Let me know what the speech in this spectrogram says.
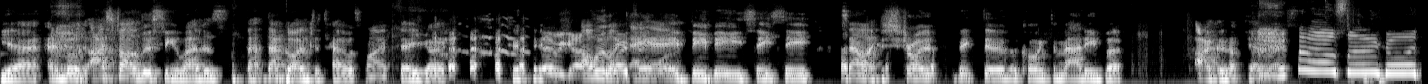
Yeah, and look, I started listing letters. That that got into Taylor's mind. There you go. There we go. I was like Great teamwork. BB, CC. Sound like a stroke victim according to Maddie, but I could not care less. oh, so good.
